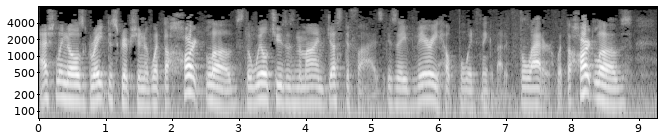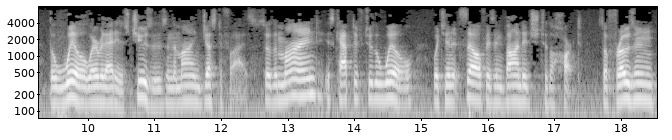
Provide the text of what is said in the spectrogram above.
Ashley Null's great description of what the heart loves, the will chooses, and the mind justifies is a very helpful way to think about it. The latter. What the heart loves, the will, wherever that is, chooses, and the mind justifies. So the mind is captive to the will, which in itself is in bondage to the heart. So Frozen,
